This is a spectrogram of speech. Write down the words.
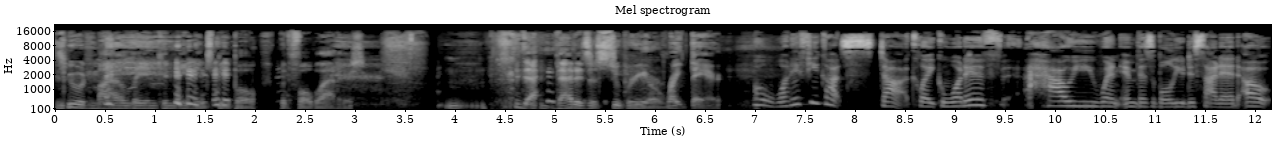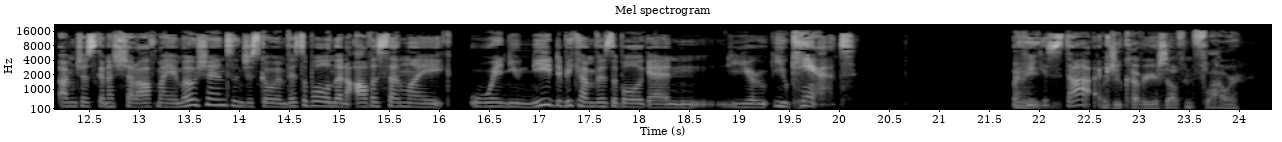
You would mildly inconvenience people with full bladders. Mm. that that is a superhero right there. But what if you got stuck? Like, what if how you went invisible, you decided, oh, I'm just going to shut off my emotions and just go invisible. And then all of a sudden, like, when you need to become visible again, you you can't. What if mean, you get stuck? Would you cover yourself in flour?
